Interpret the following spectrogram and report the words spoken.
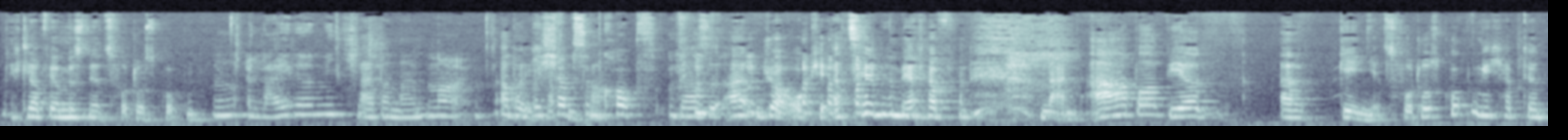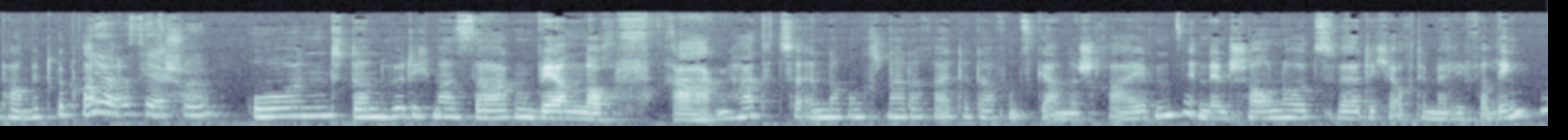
Ich glaube, wir müssen jetzt Fotos gucken. Hm, leider nicht. Leider nein. Nein. Aber ich ich hab habe es im. Kopf. Das, ah, ja, okay, erzähl mir mehr davon. Nein, aber wir äh, gehen jetzt Fotos gucken. Ich habe dir ein paar mitgebracht. Ja, sehr schön. Und dann würde ich mal sagen, wer noch Fragen hat zur Änderungsschneiderei, der darf uns gerne schreiben. In den Shownotes werde ich auch die Melli verlinken.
